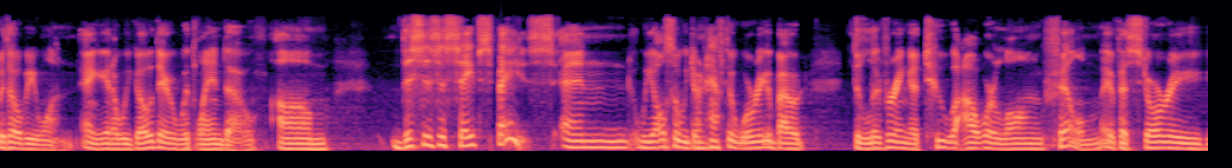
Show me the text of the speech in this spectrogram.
with Obi Wan and, you know, we go there with Lando, um, this is a safe space. And we also we don't have to worry about delivering a 2 hour long film. If a story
